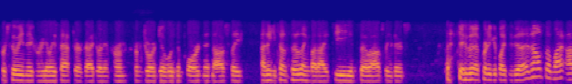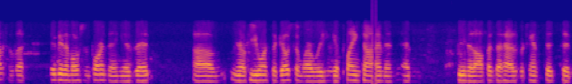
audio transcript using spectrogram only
pursuing a degree at least after graduating from from Georgia was important. And obviously, I think he said something about IT, and so obviously there's there's a pretty good place to do that. And also, obviously, the maybe the most important thing is that um, you know, if he wants to go somewhere where he can get playing time and, and be in an offense that has a chance to, to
